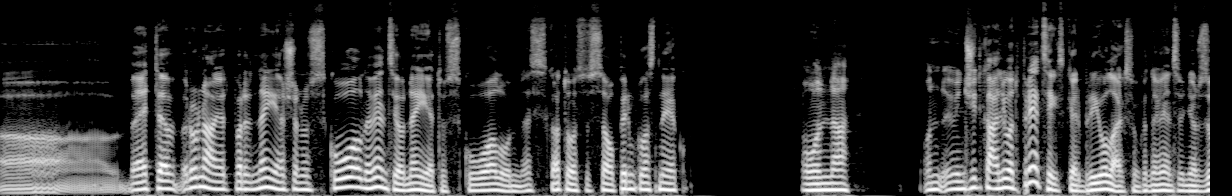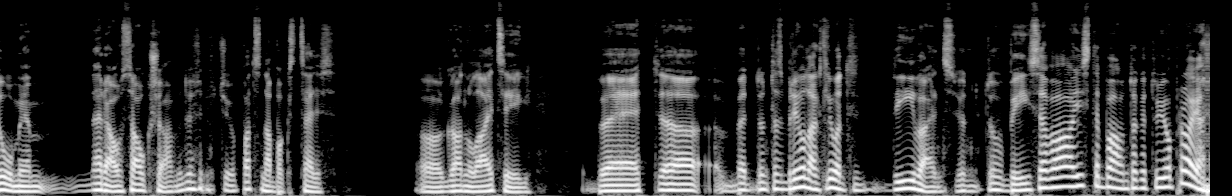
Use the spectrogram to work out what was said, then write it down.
Uh, bet uh, runājot par neiešanu uz skolu, neviens jau neiet uz skolu. un Es skatos uz savu pirmklasnieku. Un, uh, un viņš kā ļoti priecīgs, ka ir brīvlaiks un ka neviens viņu ar zūmiem neraus augšā. Viņš jau pats nabaks ceļš uh, gan laicīgi. Bet, uh, bet nu, tas brīvlaiks ļoti dīvains, jo tu biji savā istabā, un tagad tu joprojām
